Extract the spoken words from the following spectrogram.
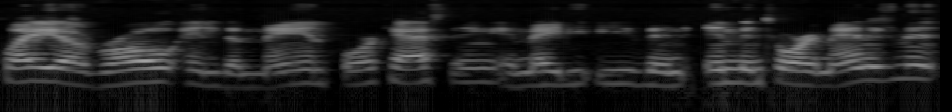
play a role in demand forecasting and maybe even inventory management?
